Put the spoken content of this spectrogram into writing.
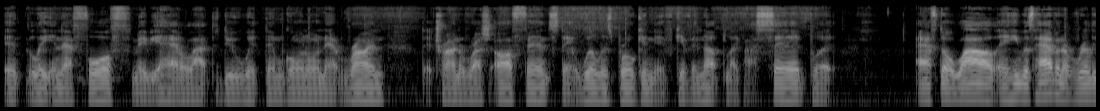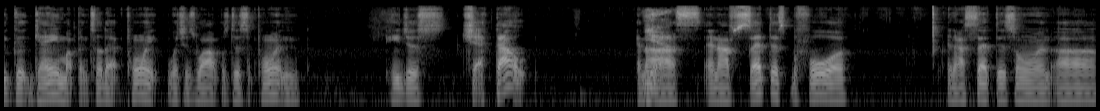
in, late in that fourth. Maybe it had a lot to do with them going on that run. They're trying to rush offense. Their will is broken. They've given up, like I said. But after a while, and he was having a really good game up until that point, which is why it was disappointing. He just checked out. And yeah. I and I've said this before, and I said this on uh,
